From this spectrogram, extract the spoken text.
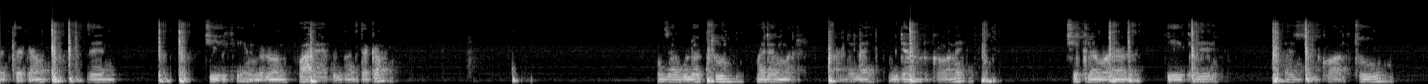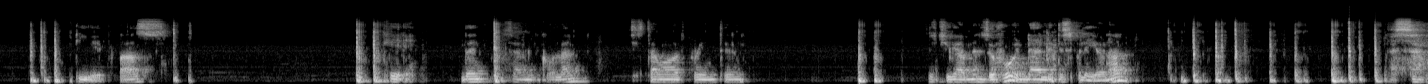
መጠቀም then JK የሚለውን variable መጠቀም እዛ ሁለቱን መደመር አንድ ላይ የሚደምር ከሆነ check ለማድረግ JK is equal to DA plus KA then semicolon system out print ln እዚች ጋር የምንጽፉ እንዳለ display ይሆናል። sum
